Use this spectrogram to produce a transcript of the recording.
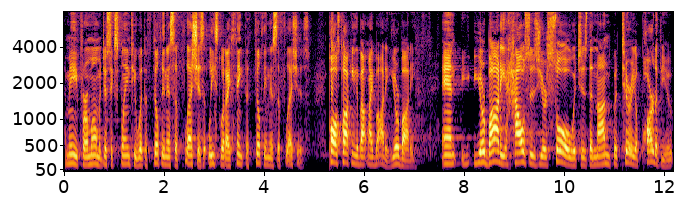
Let me, for a moment, just explain to you what the filthiness of flesh is, at least what I think the filthiness of flesh is. Paul's talking about my body, your body. And your body houses your soul, which is the non material part of you.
